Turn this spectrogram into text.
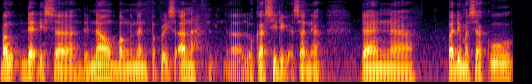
bang, that is uh, the now bangunan peperiksaan lah, uh, lokasi dekat sana. Dan uh, pada masa aku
